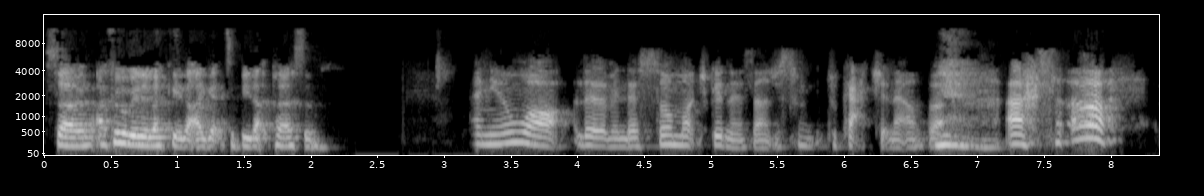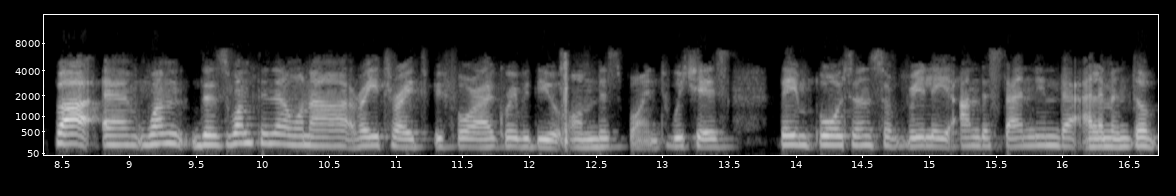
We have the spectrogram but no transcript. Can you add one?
So I feel really lucky that I get to be that person. And you know what? I mean, there's so much goodness. I just want to catch it now, but uh, oh, but um, one there's one thing that I want to reiterate before I agree with you on this point, which is the importance of really understanding the element of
